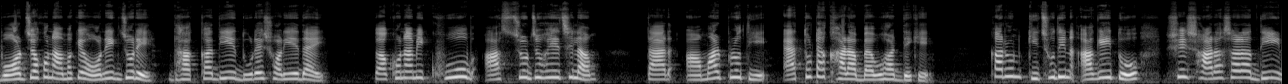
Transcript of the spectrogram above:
বর যখন আমাকে অনেক জোরে ধাক্কা দিয়ে দূরে সরিয়ে দেয়, তখন আমি খুব আশ্চর্য হয়েছিলাম তার আমার প্রতি এতটা খারাপ ব্যবহার দেখে। কারণ কিছুদিন আগেই তো সে সারা সারা দিন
